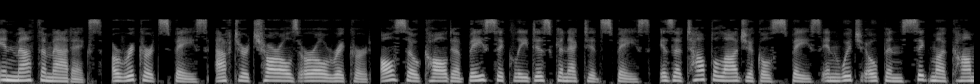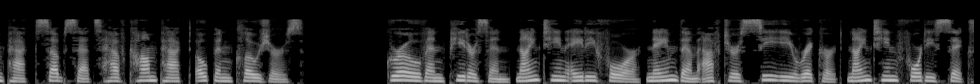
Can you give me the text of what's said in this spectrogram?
In mathematics, a Rickart space after Charles Earl Rickart, also called a basically disconnected space, is a topological space in which open sigma-compact subsets have compact open closures. Grove and Pedersen 1984 named them after C. E. Rickart 1946,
